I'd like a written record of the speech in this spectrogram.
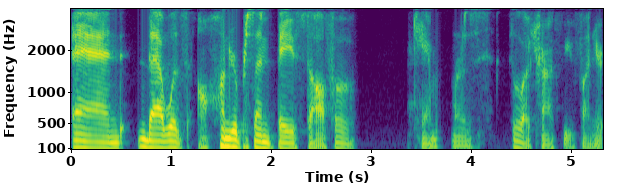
and that was hundred percent based off of cameras electronic viewfinder.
